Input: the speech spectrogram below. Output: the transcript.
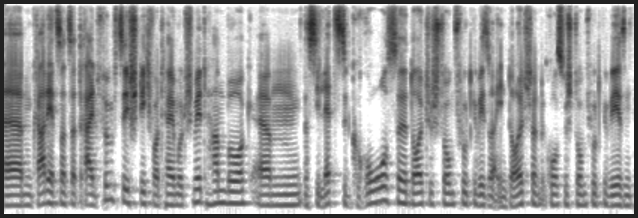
Ähm, Gerade jetzt 1953, Stichwort Helmut Schmidt, Hamburg, ähm, das ist die letzte große deutsche Sturmflut gewesen, oder in Deutschland eine große Sturmflut gewesen.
